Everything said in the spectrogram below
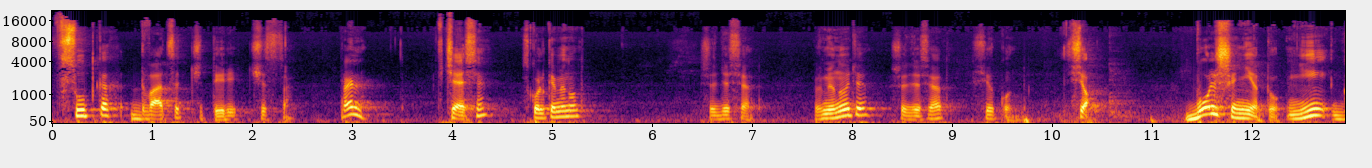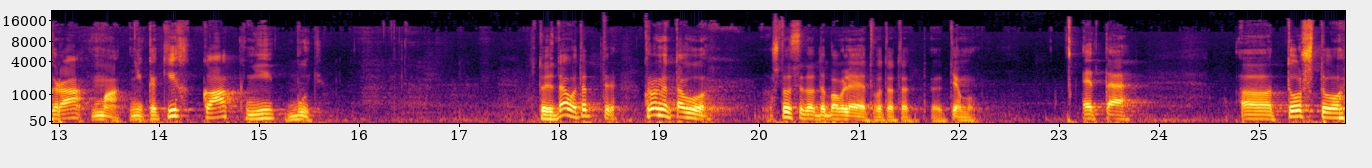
В сутках 24 часа. Правильно? В часе сколько минут? 60. В минуте 60 секунд. Все. Больше нету ни грамма, никаких как-нибудь. То есть, да, вот это, кроме того, что сюда добавляет вот эту э, тему? Это э, то, что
